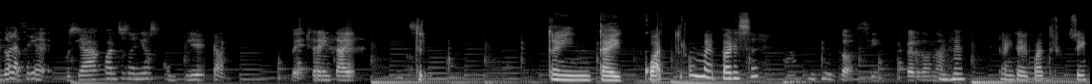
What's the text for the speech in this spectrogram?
la serie, pues ya cuántos años cumplieron? 30 34 me parece. Sí, perdóname. 34, sí.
